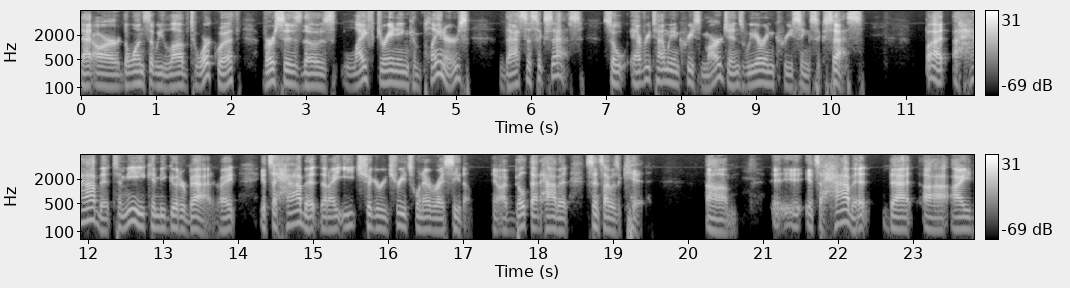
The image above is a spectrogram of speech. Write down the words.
that are the ones that we love to work with versus those life draining complainers, that's a success. So every time we increase margins, we are increasing success. But a habit to me can be good or bad, right? It's a habit that I eat sugary treats whenever I see them. You know, I've built that habit since I was a kid. Um, it, it's a habit that uh, I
